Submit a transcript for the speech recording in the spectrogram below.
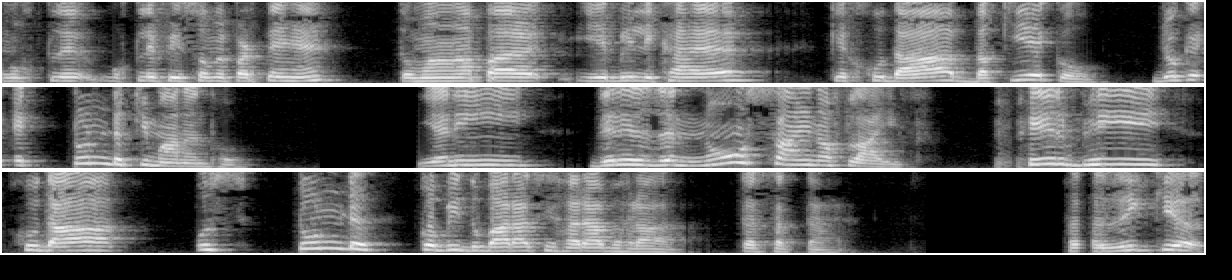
मुख्तलिफ़ हिस्सों में पढ़ते हैं तो वहाँ पर यह भी लिखा है कि खुदा बकिए को, जो कि एक टुंड की मानंद हो, यानी there is a no sign of life फिर भी खुदा उस टुंड को भी दोबारा से हरा भरा कर सकता है। हजिकियल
